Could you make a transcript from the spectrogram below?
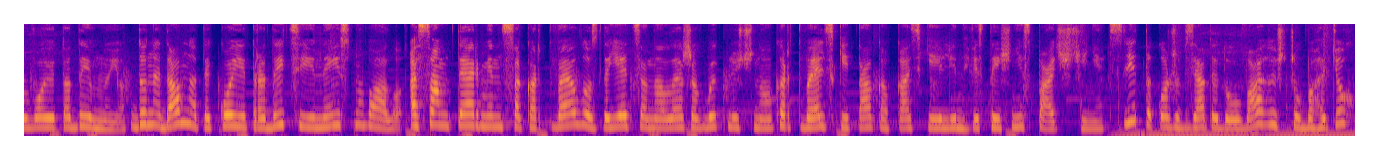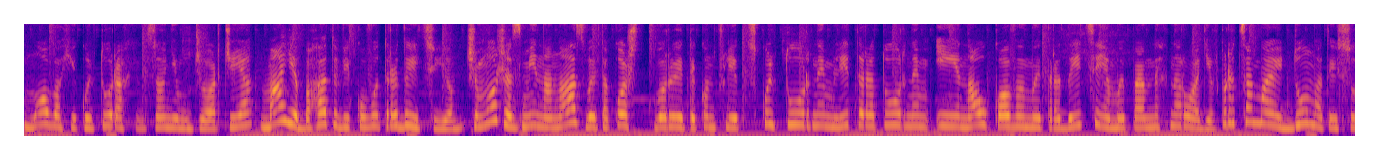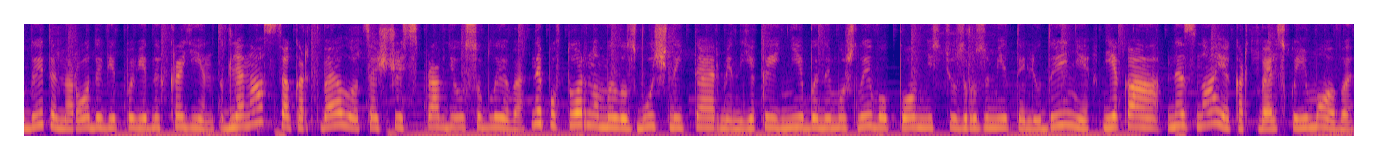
новою та дивною. Донедавна такої традиції не існувало. А сам термін Сакартвело, здається, належав виключно картвельській та кавказькій лінгвістичній спадщині. Слід також взяти до уваги, що в багатьох мовах і культурах екзонім Джорджія має багатовікову традицію. Чи може зміна назви також створити конфлікт з культурним, літературним і науковими традиціями певних народів? Про це мають думати і судити народи відповідних країн. Для нас Сакартвело це щось справді особливе, неповторно милозвучний термін, який ніби неможливо повністю зрозуміти людині, яка не знає картвельської мови.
